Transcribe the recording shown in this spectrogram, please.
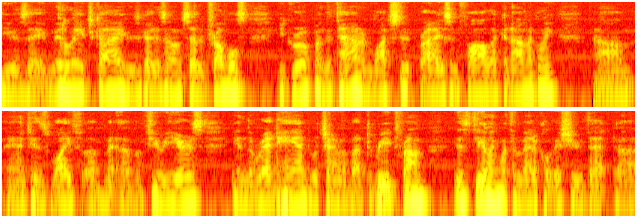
he is a middle aged guy who's got his own set of troubles. He grew up in the town and watched it rise and fall economically. Um, and his wife of, of a few years in The Red Hand, which I'm about to read from, is dealing with a medical issue that uh,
